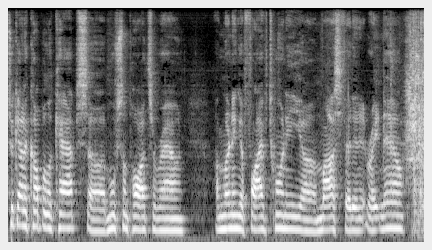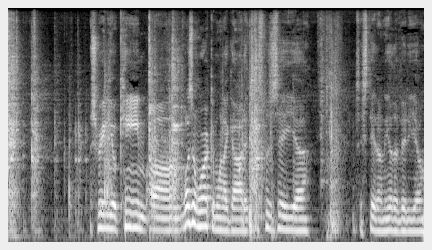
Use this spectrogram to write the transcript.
took out a couple of caps, uh, moved some parts around. I'm running a 520 uh, MOSFET in it right now. This radio came, uh, wasn't working when I got it. This was a, uh, as I stated on the other video,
